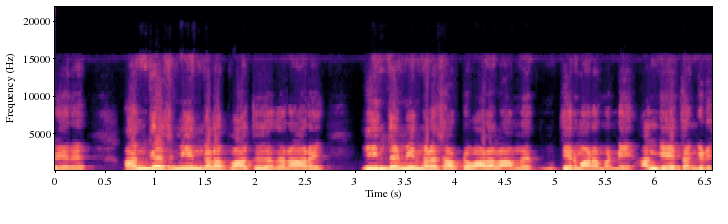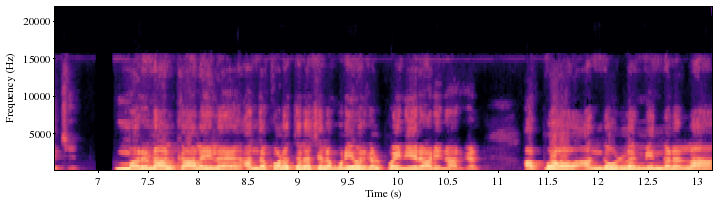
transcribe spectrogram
பேர். அங்கே மீன்களை பார்த்தது அந்த நாரை. இந்த மீன்களை சாப்பிட்டு வாழலாம்னு தீர்மானம் பண்ணி அங்கே தங்கிடுச்சு. மறுநாள் காலையில் அந்த குளத்தில் சில முனிவர்கள் போய் நீராடினார்கள். அப்போது அங்கே உள்ள மீன்கள் எல்லாம்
